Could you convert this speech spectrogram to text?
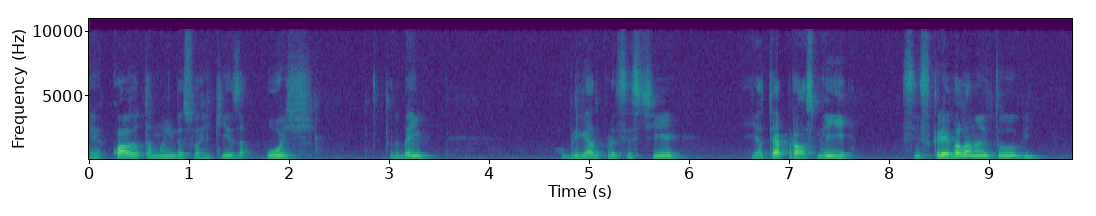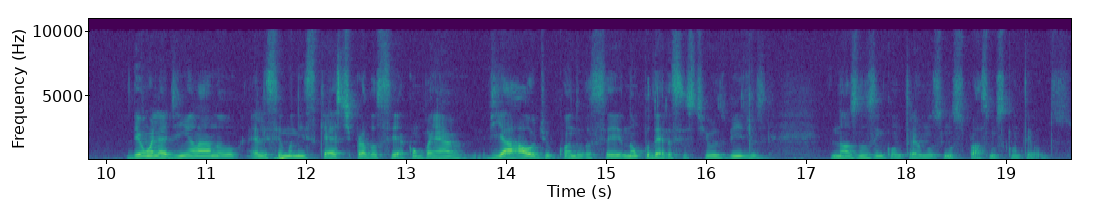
é, qual é o tamanho da sua riqueza hoje. Tudo bem? Obrigado por assistir e até a próxima. E se inscreva lá no YouTube dê uma olhadinha lá no LC Munizcast para você acompanhar via áudio quando você não puder assistir os vídeos. Nós nos encontramos nos próximos conteúdos.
